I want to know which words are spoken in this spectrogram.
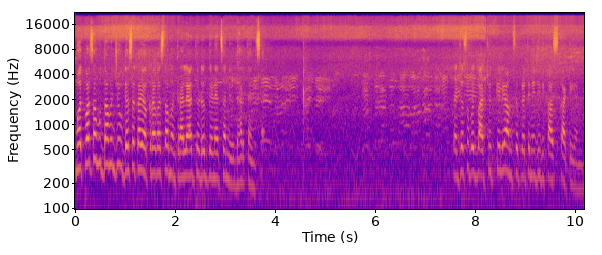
महत्त्वाचा मुद्दा म्हणजे उद्या सकाळी अकरा वाजता मंत्रालयात धडक देण्याचा निर्धार त्यांचा आहे. त्यांच्यासोबत बातचीत केली आमचे प्रतिनिधी विकास काटे यांनी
